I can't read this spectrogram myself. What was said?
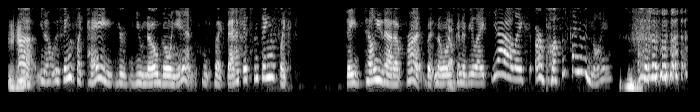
Mm-hmm. uh, you know with things like pay you you know going in like benefits and things like they tell you that up front but no one's yeah. going to be like yeah like our boss is kind of annoying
